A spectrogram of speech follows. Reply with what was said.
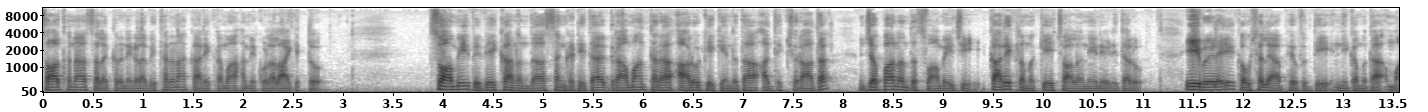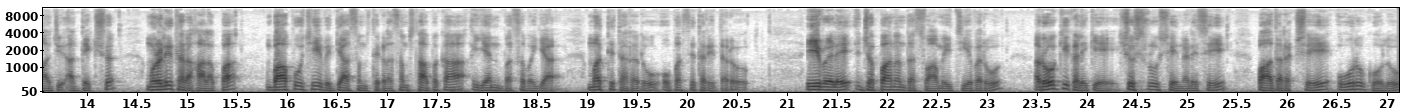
ಸಾಧನ ಸಲಕರಣೆಗಳ ವಿತರಣಾ ಕಾರ್ಯಕ್ರಮ ಹಮ್ಮಿಕೊಳ್ಳಲಾಗಿತ್ತು. ಸ್ವಾಮಿ ವಿವೇಕಾನಂದ ಸಂಘಟಿತ ಗ್ರಾಮಾಂತರ ಆರೋಗ್ಯ ಕೇಂದ್ರದ ಅಧ್ಯಕ್ಷರಾದ ಜಪಾನಂದ ಸ್ವಾಮೀಜಿ ಕಾರ್ಯಕ್ರಮಕ್ಕೆ ಚಾಲನೆ ನೀಡಿದರು. ಈ ವೇಳೆ ಕೌಶಲ್ಯಾಭಿವೃದ್ಧಿ ನಿಗಮದ ಮಾಜಿ ಅಧ್ಯಕ್ಷ ಮುರಳೀಧರ ಹಾಲಪ್ಪ ಬಾಪೂಜಿ ವಿದ್ಯಾಸಂಸ್ಥೆಗಳ ಸಂಸ್ಥಾಪಕ ಎನ್ ಬಸವಯ್ಯ ಮತ್ತಿತರರು ಉಪಸ್ಥಿತರಿದ್ದರು. ಈ ವೇಳೆ ಜಪಾನಂದ ಸ್ವಾಮೀಜಿಯವರು ರೋಗಿಗಳಿಗೆ ಶುಶ್ರೂಷೆ ನಡೆಸಿ ಪಾದರಕ್ಷೆ ಊರುಗೋಲು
